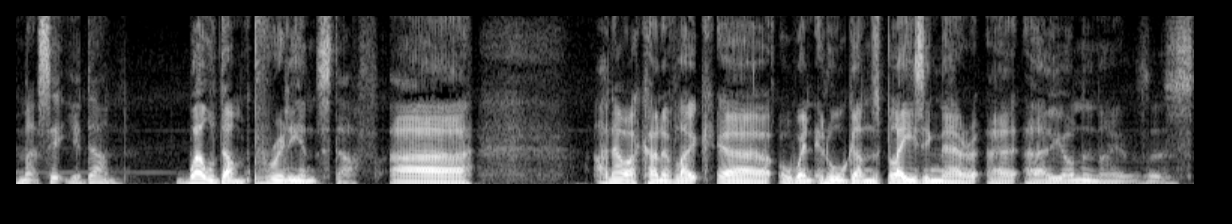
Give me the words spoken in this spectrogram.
and that's it. You're done. Well done. Brilliant stuff. Uh, I know I kind of like uh, went in all guns blazing there uh, early on, and I was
